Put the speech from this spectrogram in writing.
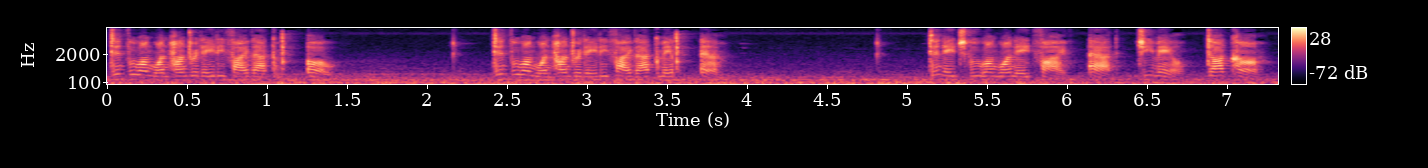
Dinbuong 185 at O. Dinbuong 185 at. M. Dinhvu1185 at gmail.com.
